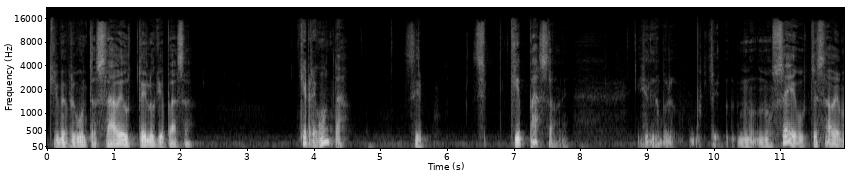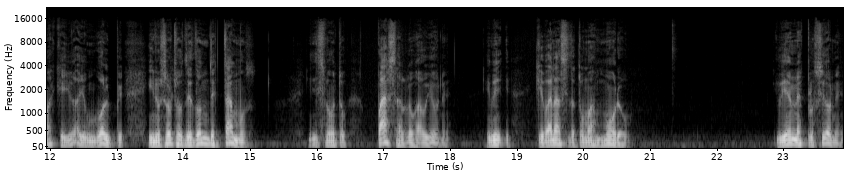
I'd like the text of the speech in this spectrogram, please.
que me pregunta, ¿sabe usted lo que pasa? ¿Qué pregunta? Sí, ¿qué pasa? Y yo digo, pero usted, no, sé, usted sabe más que yo, hay un golpe. ¿Y nosotros de dónde estamos? Y en ese momento pasan los aviones y que van hacia Tomás Moro. Y vienen explosiones.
